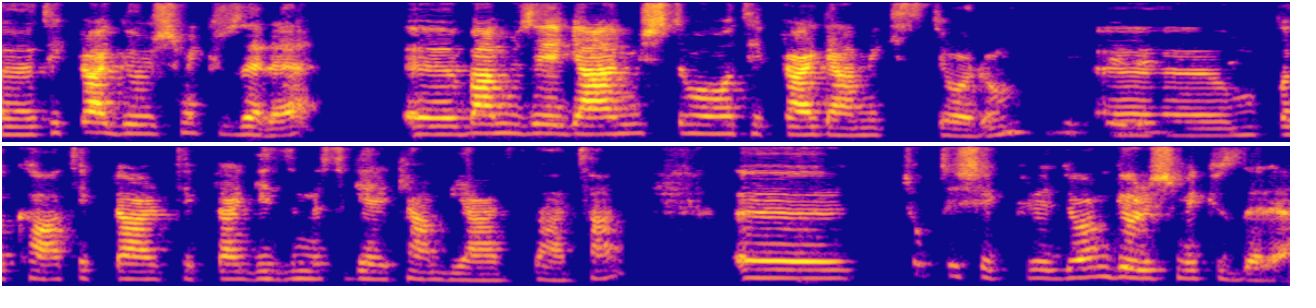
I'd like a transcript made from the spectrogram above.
E, tekrar görüşmek üzere. E, ben müzeye gelmiştim ama tekrar gelmek istiyorum. E, mutlaka tekrar tekrar gezilmesi gereken bir yer zaten. E, çok teşekkür ediyorum. Görüşmek üzere.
